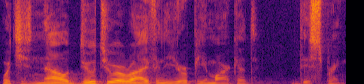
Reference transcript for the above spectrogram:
which is now due to arrive in the European market this spring.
